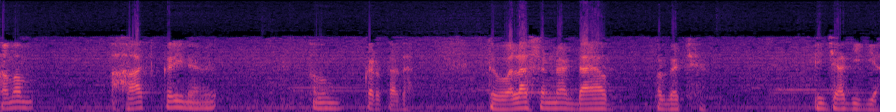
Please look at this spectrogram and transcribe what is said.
આમાં હાથ કરીને આમ કરતા હતા. તો વલાસણના ડાયા ભગત છે. એ જાગી ગયા.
